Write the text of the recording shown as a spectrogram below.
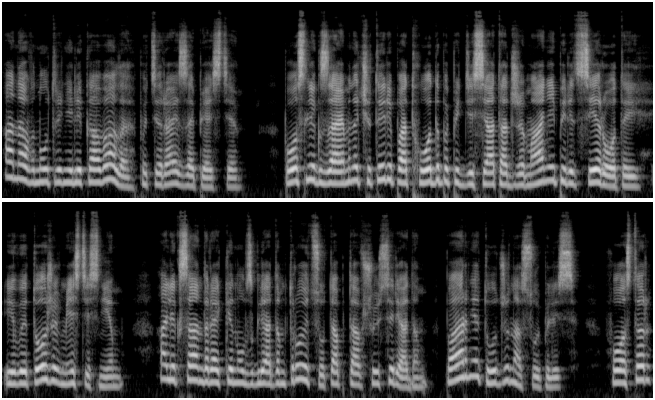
Она внутренне ликовала, потирая запястье. После экзамена четыре подхода по 50 отжиманий перед всей ротой, и вы тоже вместе с ним. Александр окинул взглядом троицу, топтавшуюся рядом. Парни тут же насупились. «Фостер,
